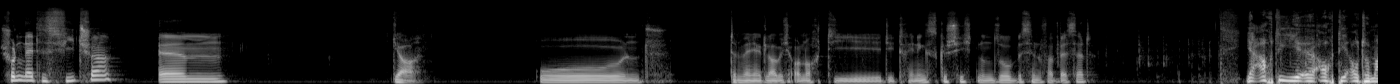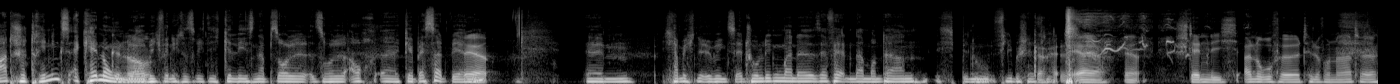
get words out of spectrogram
Schon ein nettes Feature. Ähm, ja. Und dann werden ja, glaube ich, auch noch die, die Trainingsgeschichten und so ein bisschen verbessert. Ja, auch die, äh, auch die automatische Trainingserkennung, Genau. glaube ich, wenn ich das richtig gelesen habe, soll, soll auch äh, gebessert werden. Ja. Ähm, ich kann mich nur übrigens entschuldigen, meine sehr verehrten Damen und Herren. Ich bin viel Gar beschäftigt. keine, ja, ja, ja. Ständig Anrufe, Telefonate.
